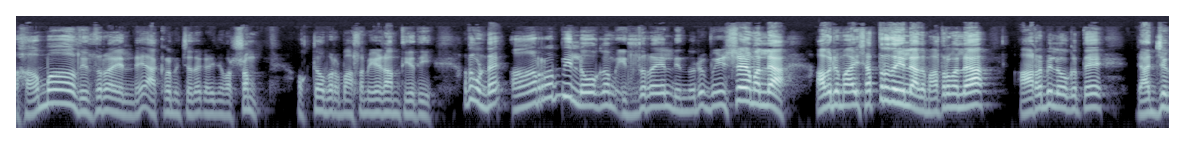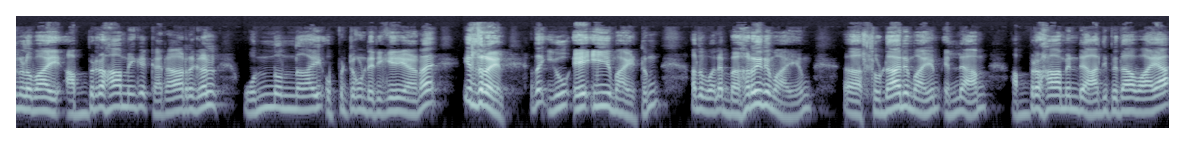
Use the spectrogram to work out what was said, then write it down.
ഹമാദ് ഇസ്രായേലിനെ ആക്രമിച്ചത് കഴിഞ്ഞ വർഷം ഒക്ടോബർ മാസം ഏഴാം തീയതി. അതുകൊണ്ട് അറബി ലോകം ഇസ്രായേലിൽ നിന്നൊരു വിഷയമല്ല. അവരുമായി ശത്രുതയില്ല. അത് മാത്രമല്ല അറബി ലോകത്തെ രാജ്യങ്ങളുമായി അബ്രഹാമിക കരാറുകൾ ഒന്നൊന്നായി ഒപ്പിട്ടുകൊണ്ടിരിക്കുകയാണ് ഇസ്രായേൽ. അത് യു എ ഇയുമായിട്ടും അതുപോലെ ബഹ്റൈനുമായും സുഡാനുമായും എല്ലാം അബ്രഹാമിന്റെ ആദിപിതാവായ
